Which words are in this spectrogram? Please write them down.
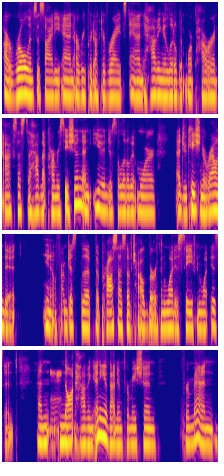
our role in society and our reproductive rights and having a little bit more power and access to have that conversation and even just a little bit more education around it you know from just the the process of childbirth and what is safe and what isn't and mm. not having any of that information for men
